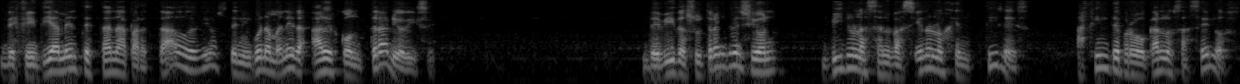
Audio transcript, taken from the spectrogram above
definitivamente están apartados de Dios de ninguna manera. Al contrario, dice, debido a su transgresión, vino la salvación a los gentiles a fin de provocarlos a celos.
